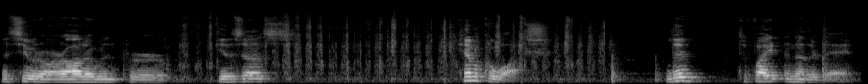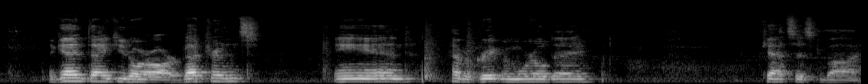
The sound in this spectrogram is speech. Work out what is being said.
Let's see what our auto win gives us. Chemical wash. Live to fight another day. Again, thank you to our, our veterans and have a great Memorial Day. Cat says goodbye.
